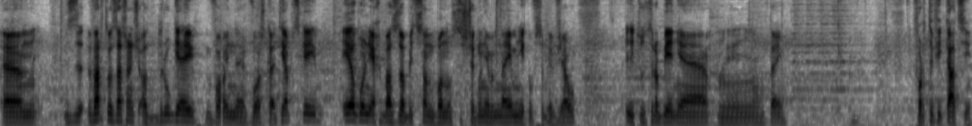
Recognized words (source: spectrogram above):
em, z, warto zacząć od drugiej wojny włosko-etiopskiej i ogólnie chyba zdobyć stąd bonusy, szczególnie bym najemników sobie wziął. I tu zrobienie mm, tej fortyfikacji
